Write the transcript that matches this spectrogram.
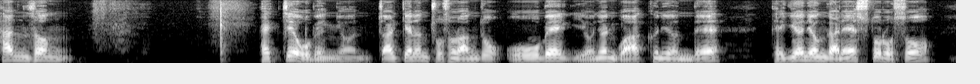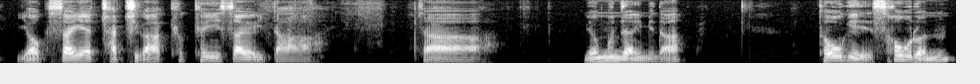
한성 백제 500년, 짧게는 조선왕조 500여 년과 근현대 100여 년간의 수도로서 역사의 좌치가 켜켜이 쌓여 있다. 자, 명문장입니다. 더욱이 서울은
